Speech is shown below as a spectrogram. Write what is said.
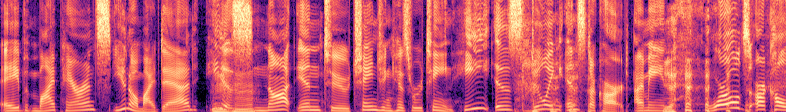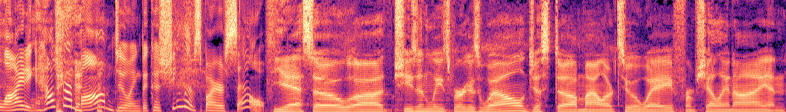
Abe, my parents, you know, my dad, he is Mm-hmm. not into changing his routine. He is doing Instacart. I mean, worlds are colliding. How's your mom doing? Because she lives by herself. Yeah, so uh, she's in Leesburg as well, just a mile or two away from Shelly and I. And,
